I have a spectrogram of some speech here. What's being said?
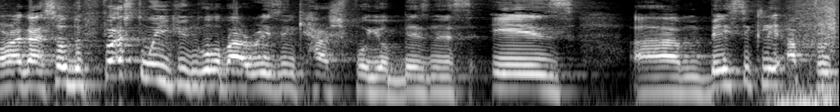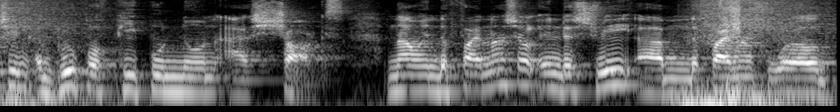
All right, guys, so the first way you can go about raising cash for your business is um, basically approaching a group of people known as sharks. Now, in the financial industry, um, the finance world,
